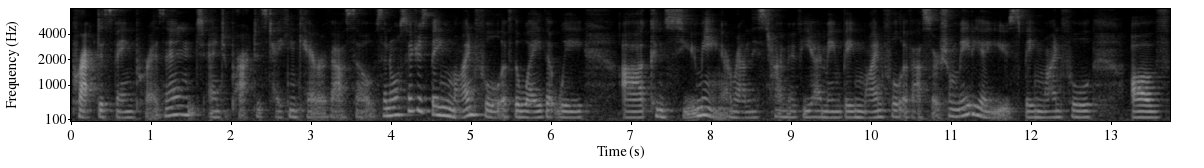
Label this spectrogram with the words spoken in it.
practice being present and to practice taking care of ourselves and also just being mindful of the way that we are consuming around this time of year. I mean, being mindful of our social media use, being mindful of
